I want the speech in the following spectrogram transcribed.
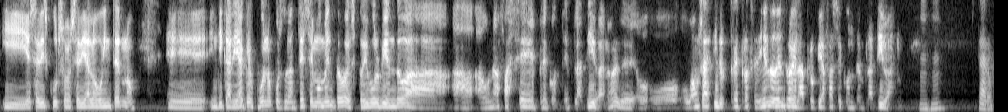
Y ese discurso, ese diálogo interno, eh, indicaría que, bueno, pues durante ese momento estoy volviendo a, una fase precontemplativa, o, vamos a decir, retrocediendo dentro de la propia fase contemplativa. Claro.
